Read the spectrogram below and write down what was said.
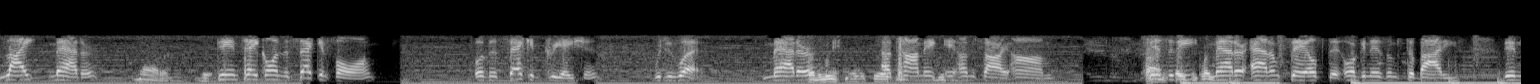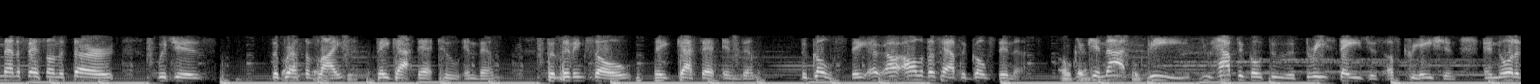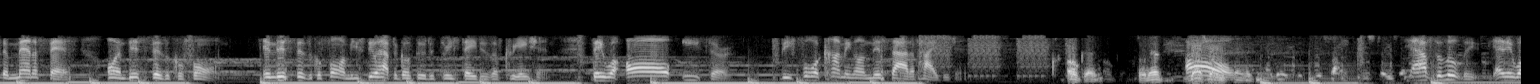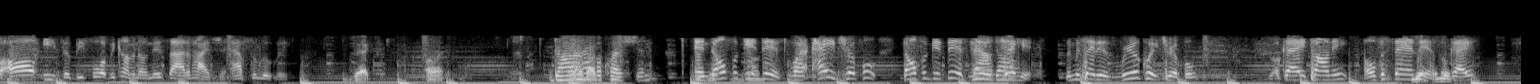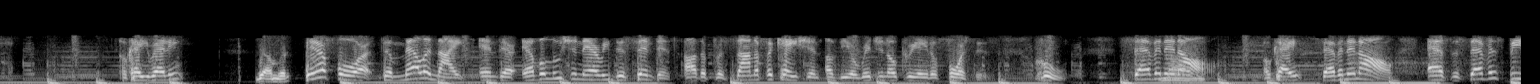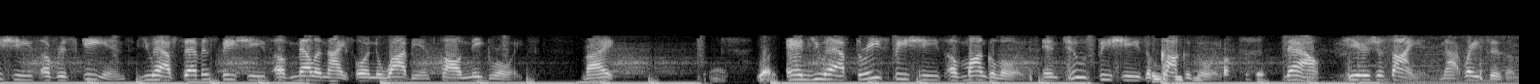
light, matter, matter. then take on the second form or the second creation, which is what? Matter, atomic, I'm sorry, um, density, matter, atom, cells, the organisms to bodies, then manifest on the third, which is the breath of life. They got that too in them. The living soul, they got that in them. The ghost, they all of us have the ghost in us. Okay. You cannot be, you have to go through the three stages of creation in order to manifest on this physical form. In this physical form, you still have to go through the three stages of creation. They were all ether before coming on this side of hydrogen. Okay. So that's, that's all. what I'm oh. saying. Absolutely. And they were all ether before becoming on this side of hydrogen. Absolutely. Exactly. All right. Don, I have a question. And don't forget this. Well, hey, Triple, don't forget this. Now, Hey, check it. Let me say this real quick, Triple. Okay, Tony? Overstand Yeah, this, okay? Okay, you ready? Yeah, I'm ready. Therefore, the Melanites and their evolutionary descendants are the personification of the original creative forces. Who? Seven in all. Okay? Seven in all. As the seven species of Rizqians, you have seven species of Melanites or Nuwaubians called Negroids. Right? Right. And you have three species of Mongoloids and two species of Caucasoids. Now, here's your science, not racism.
